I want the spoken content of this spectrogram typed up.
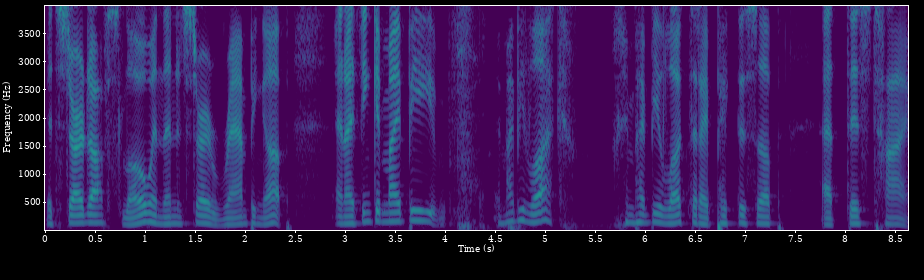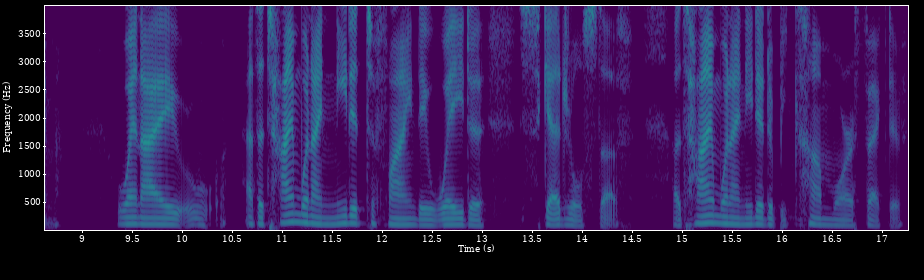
It started off slow and then it started ramping up. And I think it might be it might be luck. It might be luck that I picked this up at this time when I at the time when I needed to find a way to schedule stuff. A time when I needed to become more effective.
